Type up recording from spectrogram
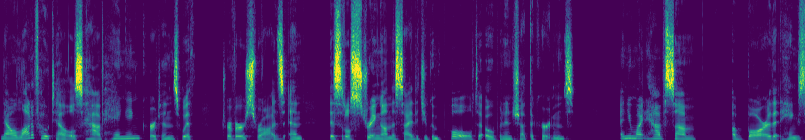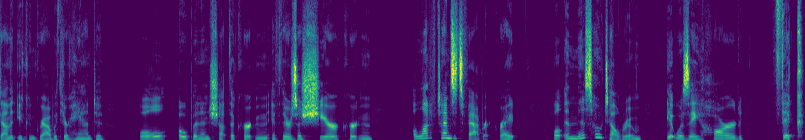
Now, a lot of hotels have hanging curtains with traverse rods and this little string on the side that you can pull to open and shut the curtains. And you might have some, a bar that hangs down that you can grab with your hand to pull open and shut the curtain. If there's a sheer curtain, a lot of times it's fabric, right? Well, in this hotel room, it was a hard, thick,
